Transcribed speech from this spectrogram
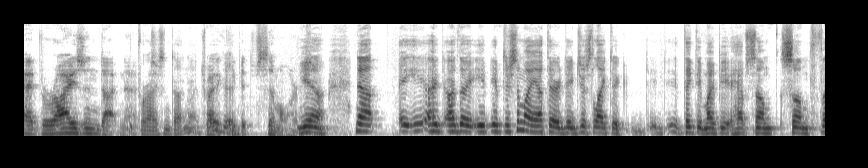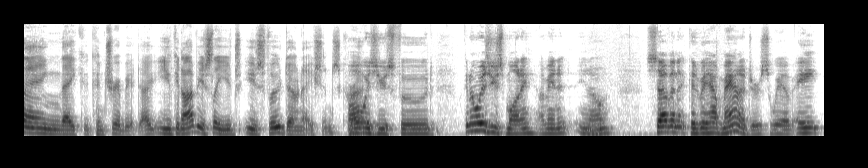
at verizon.net. Verizon.net. Try Very to good. keep it similar. Yeah. Now, eh, are there, if there's somebody out there they just like to think they might be have some something they could contribute, uh, you can obviously use, use food donations. Correct? Always use food. You can always use money. I mean, it, you know, Mm-hmm. seven because we have managers. We have eight,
